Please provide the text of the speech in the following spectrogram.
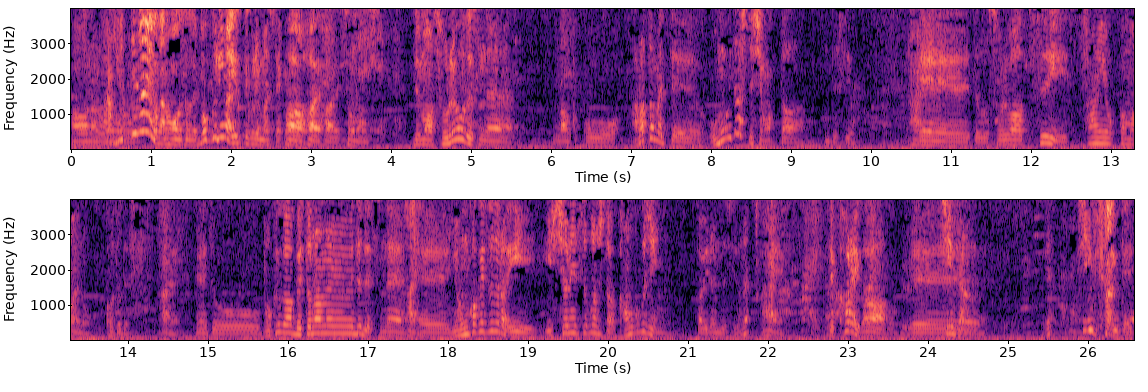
ああなるほど。あ言ってないのかな放送で僕には言ってくれましたけど、あはいはいそうなんです。でまあそれをですねなんかこう改めて思い出してしまったんですよ、はい。えー、とそれはつい34日前のことです。はい。えー、と僕がベトナムでですね、はい。えー4ヶ月ぐらい一緒に過ごした韓国人がいるんですよね。はい。で彼が、えーシンさんえ？シンさんって違う、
